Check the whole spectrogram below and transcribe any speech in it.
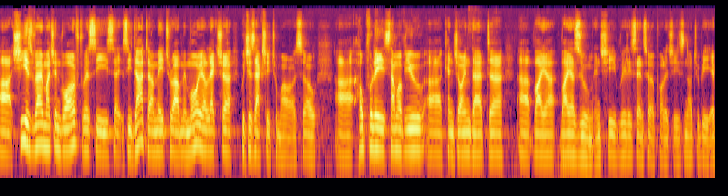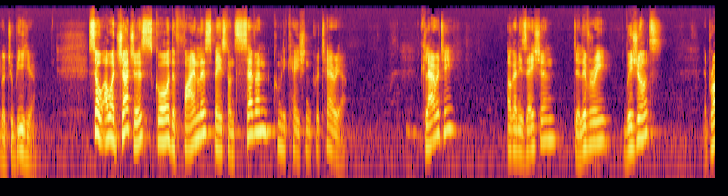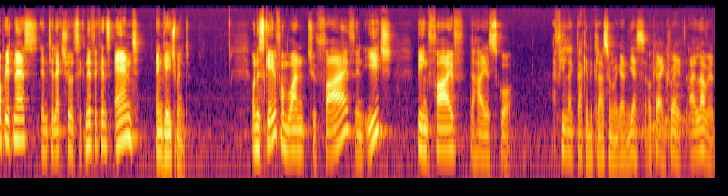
uh, she is very much involved with the Siddhartha Maitra Memorial Lecture, which is actually tomorrow. So uh, hopefully some of you uh, can join that via, via Zoom. And she really sends her apologies not to be able to be here. So our judges score the finalists based on seven communication criteria. Clarity, organization, delivery, visuals, appropriateness, intellectual significance, and engagement. On a scale from 1 to 5 in each, being 5 the highest score. I feel like back in the classroom again. Yes, okay, great. I love it.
